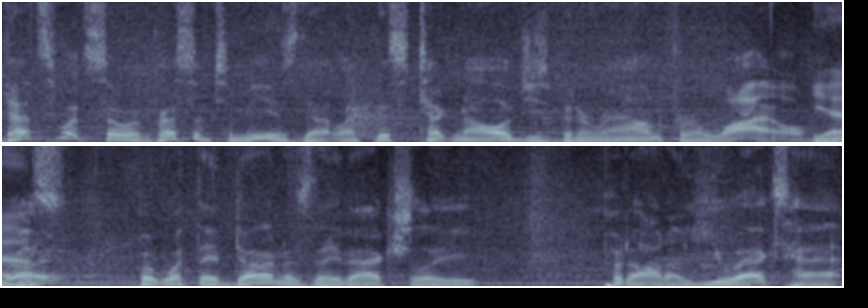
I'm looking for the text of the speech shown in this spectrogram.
That's what's so impressive to me is that like this technology's been around for a while, Yes. right? But what they've done is they've actually put on a UX hat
